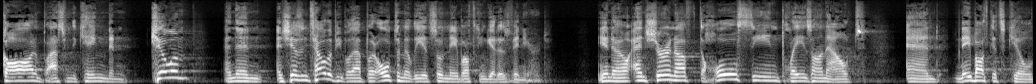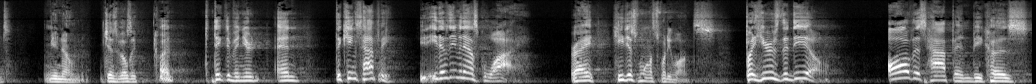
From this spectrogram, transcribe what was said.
God and blasphemed the king, then kill him. And then, and she doesn't tell the people that, but ultimately it's so Naboth can get his vineyard. You know, and sure enough, the whole scene plays on out and Naboth gets killed. You know, Jezebel's like, go ahead, take the vineyard. And the king's happy. He doesn't even ask why, right? He just wants what he wants. But here's the deal. All this happened because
